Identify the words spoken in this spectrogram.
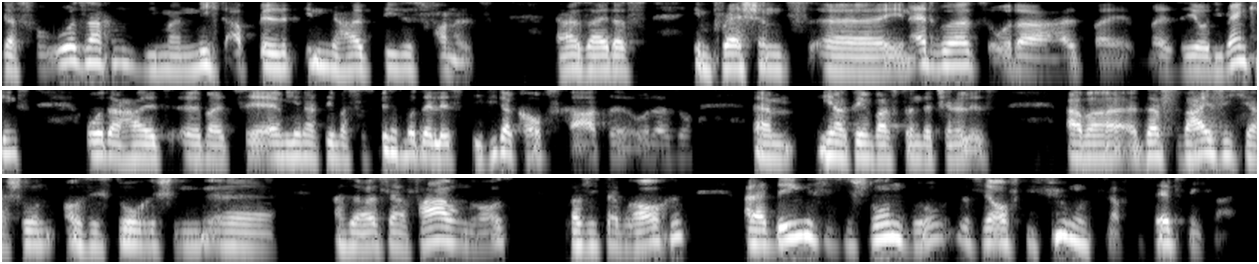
das verursachen, die man nicht abbildet innerhalb dieses Funnels. Ja, sei das Impressions äh, in AdWords oder halt bei, bei SEO die Rankings oder halt äh, bei CRM, je nachdem, was das Businessmodell ist, die Wiederkaufsrate oder so, ähm, je nachdem, was dann der Channel ist. Aber das weiß ich ja schon aus historischen, äh, also aus der Erfahrung raus, was ich da brauche. Allerdings ist es schon so, dass ja oft die Führungskraft das selbst nicht weiß.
